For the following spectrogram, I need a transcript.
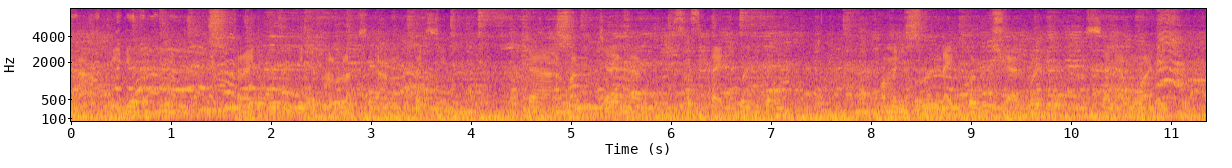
না ভিডিওটা তারা দেখে ভালো লাগছে, আনন্দ পাইছে এটা আমার চ্যানেলটা সাবস্ক্রাইব করে দেবেন। কমেন্ট করবেন লাইক করবেন, শেয়ার করে দেবেন। আসসালামু আলাইকুম।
